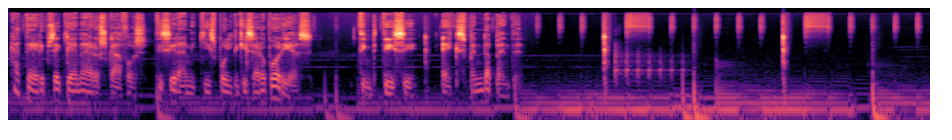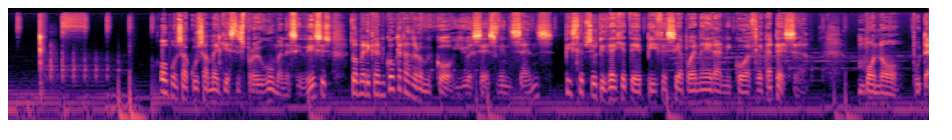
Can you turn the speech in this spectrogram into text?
κατέριψε και ένα αεροσκάφος της Ιρανικής πολιτικής αεροπορίας, την πτήση 655. Όπως ακούσαμε και στις προηγούμενες ειδήσεις, το αμερικανικό καταδρομικό USS Vincennes πίστεψε ότι δέχεται επίθεση από ένα ιρανικό F-14. Μόνο που τα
